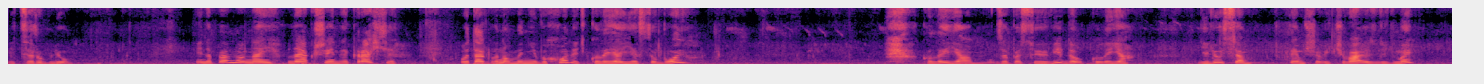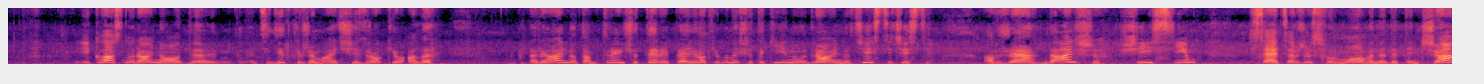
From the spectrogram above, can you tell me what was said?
І це роблю. І напевно найлегше і найкраще отак воно мені виходить, коли я є собою, коли я записую відео, коли я ділюся тим, що відчуваю з людьми. І класно, реально, от е, ці дітки вже мають 6 років, але реально там 3, 4, 5 років вони ще такі, ну от реально чисті, чисті. А вже далі, 6, 7, все, це вже сформоване дитинча.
